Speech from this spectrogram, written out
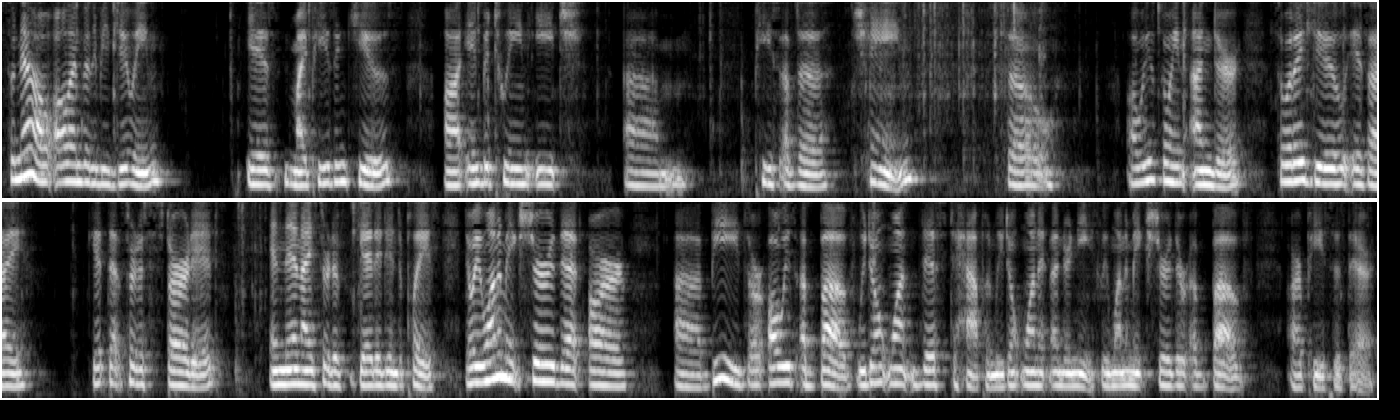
So now all I'm going to be doing is my P's and Q's uh, in between each um, piece of the chain. So always going under. So what I do is I get that sort of started and then I sort of get it into place. Now we want to make sure that our uh, beads are always above. We don't want this to happen. We don't want it underneath. We want to make sure they're above our pieces there.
